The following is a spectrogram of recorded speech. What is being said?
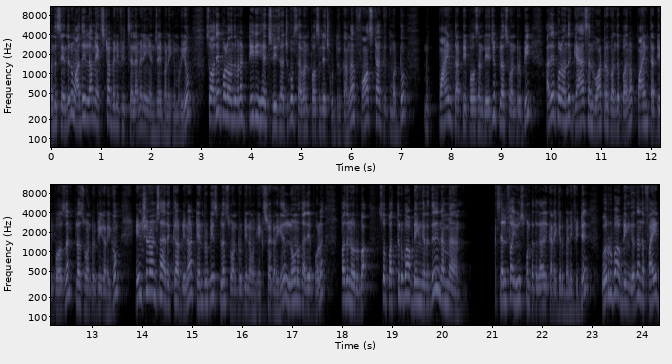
வந்து சேர்ந்துடும் அது இல்லாமல் எக்ஸ்ட்ரா பெனிஃபிட்ஸ் எல்லாமே நீங்கள் என்ஜாய் பண்ணிக்க முடியும். ஸோ அதே போல் வந்து பார்த்தீங்கன்னா டிடிஹெச் ரீசார்ஜுக்கும் செவன் பர்சன்டேஜ் கொடுத்துருக்காங்க. ஃபாஸ்டாக்கு மட்டும் point thirty percentage plus one rupee அதே போல் வந்து கேஸ் அண்ட் வாட்டருக்கு வந்து பார்த்தீங்கன்னா point thirty percent plus one rupee கிடைக்கும். இன்சூரன்ஸாக இருக்குது அப்படின்னா ten rupees plus one rupee நமக்கு எக்ஸ்ட்ரா கிடைக்குது. லோனுக்கு அதே போல் பதினோரு ரூபா ஸோ பத்து ரூபா அப்படிங்கிறது நம்ம செல்ஃபாக யூஸ் பண்ணுறதுக்காக கிடைக்கிற பெனிஃபிட்டு ஒரு ரூபா அப்படிங்கிறது அந்த ஃபைவ்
